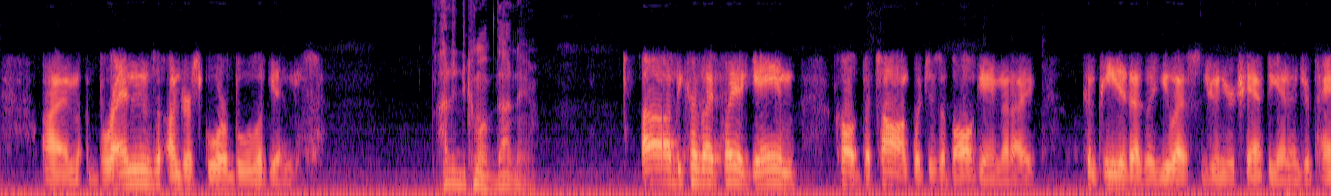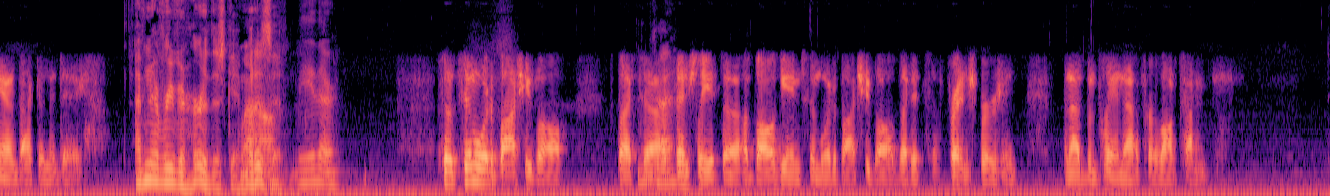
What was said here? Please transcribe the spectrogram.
I'm Bren's underscore Booligans. How did you come up with that name? Uh, because I play a game called Petanque, which is a ball game that I competed as a U.S. junior champion in Japan back in the day. I've never even heard of this game. What is it? Me either. So it's similar to bocce ball, but uh, Okay. essentially it's a, a ball game similar to bocce ball, but it's a French version, and I've been playing that for a long time.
